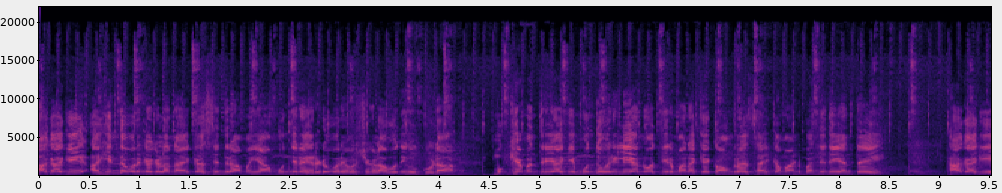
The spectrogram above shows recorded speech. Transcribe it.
ಹಾಗಾಗಿ ಅಹಿಂದ ವರ್ಗಗಳ ನಾಯಕ ಸಿದ್ದರಾಮಯ್ಯ ಮುಂದಿನ ಎರಡೂವರೆ ವರ್ಷಗಳ ಅವಧಿಗೂ ಕೂಡ ಮುಖ್ಯಮಂತ್ರಿಯಾಗಿ ಮುಂದುವರಿಲಿ ಅನ್ನುವ ತೀರ್ಮಾನಕ್ಕೆ ಕಾಂಗ್ರೆಸ್ ಹೈಕಮಾಂಡ್ ಬಂದಿದೆಯಂತೆ. ಹಾಗಾಗಿ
